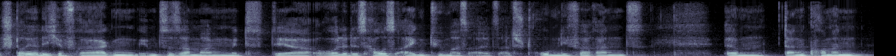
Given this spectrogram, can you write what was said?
steuerliche Fragen im Zusammenhang mit der Rolle des Hauseigentümers als, als Stromlieferant. Ähm, dann kommen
